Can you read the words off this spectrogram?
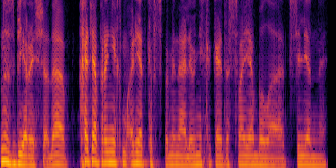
ну, Сбер еще, да, хотя про них редко вспоминали, у них какая-то своя была вселенная.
